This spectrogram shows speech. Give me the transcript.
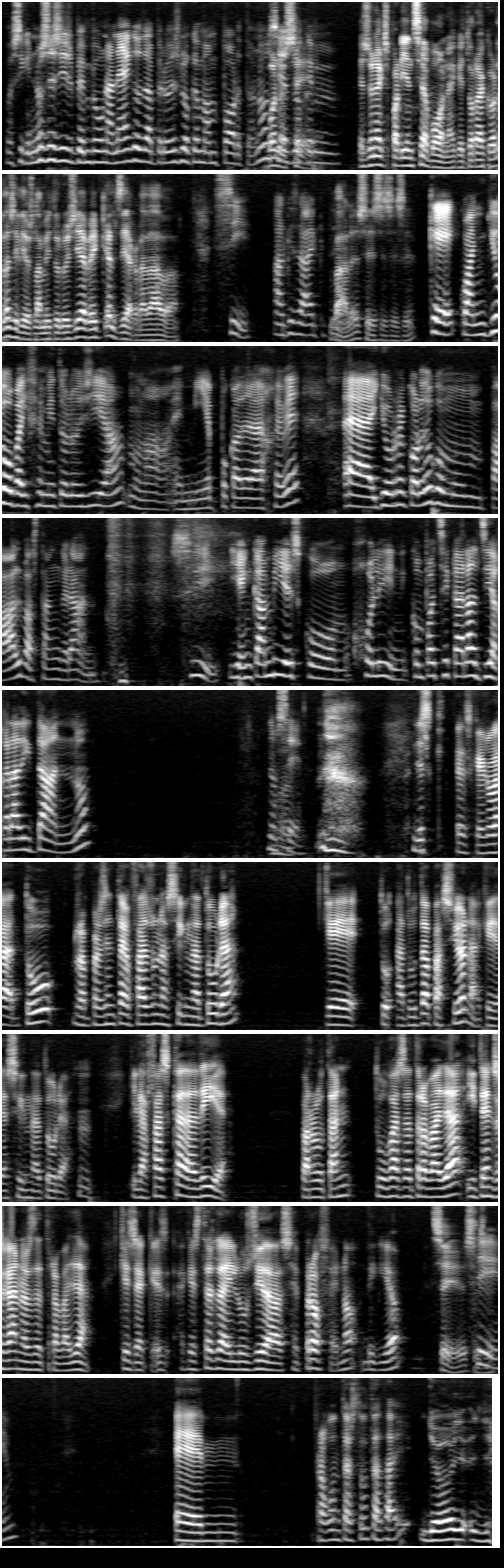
O sigui, no sé si és ben bé una anècdota, però és el que m'emporto, no? Bueno, o sigui, és sí. lo que. És una experiència bona, que tu recordes i dius, la mitologia bé que els hi agradava. Sí, Exacte. Vale, sí, sí, sí. sí. que quan jo vaig fer mitologia, bueno, en mi època de la EGB, eh, jo ho recordo com un pal bastant gran. Sí, i en canvi és com, jolín, com pot ser que ara els hi agradi tant, no? No sé. Des... És que, clar, tu representa que fas una assignatura que tu, a tu t'apassiona aquella assignatura Mm. i la fas cada dia. Per tant, tu vas a treballar i tens ganes de treballar. Que és, és, aquesta és la il·lusió de ser profe, no? Dic jo. Sí, sí, Sí. sí. Eh, preguntes tu, Tadai? Jo, jo, jo...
